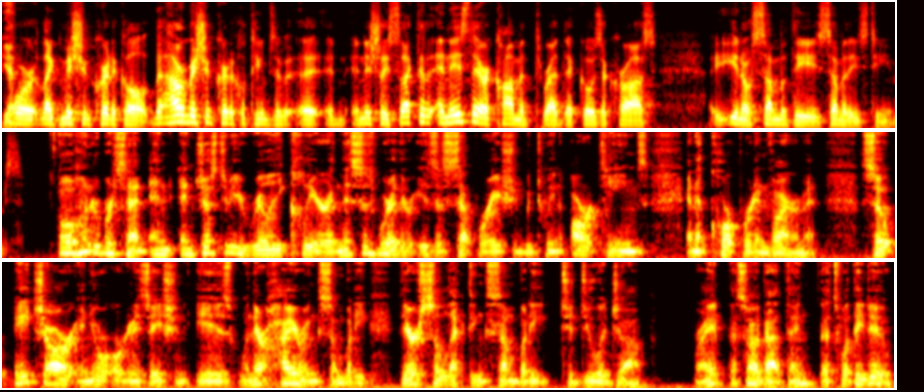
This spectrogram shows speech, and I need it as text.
yep. for like mission critical how are mission critical teams uh, initially selected and is there a common thread that goes across you know some of these some of these teams Oh, 100%. And, and just to be really clear, and this is where there is a separation between our teams and a corporate environment. So HR in your organization is when they're hiring somebody, they're selecting somebody to do a job, right? That's not a bad thing. That's what they do.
